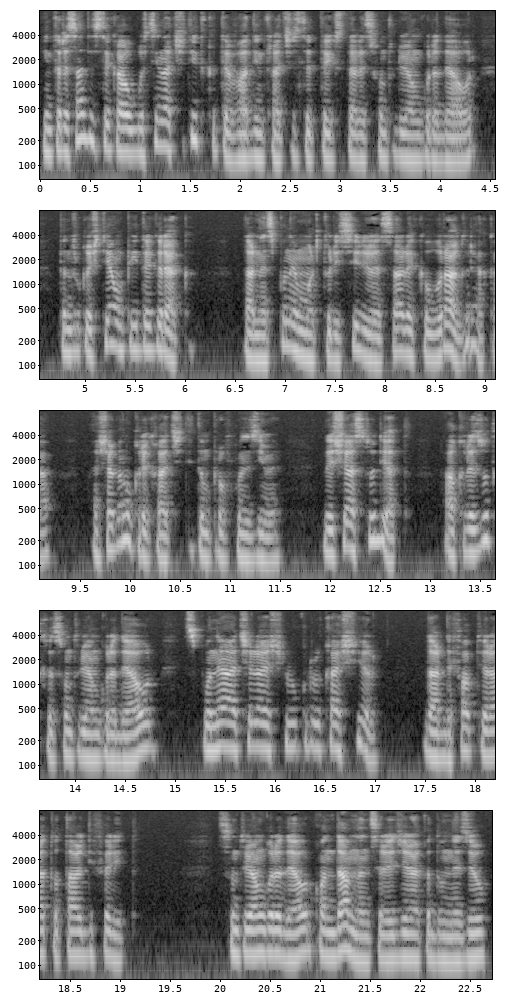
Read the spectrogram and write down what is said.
Interesant este că Augustin a citit câteva dintre aceste texte ale Sfântului Ioan Gură de Aur, pentru că știa un pic de greacă, dar ne spune în mărturisirile sale că ura greaca, așa că nu cred că a citit în profunzime, deși a studiat. A crezut că Sfântul Ioan Gură de Aur spunea aceleași lucruri ca și el, dar de fapt era total diferit. Sfântul Ioan Gură de Aur condamnă înțelegerea că Dumnezeu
